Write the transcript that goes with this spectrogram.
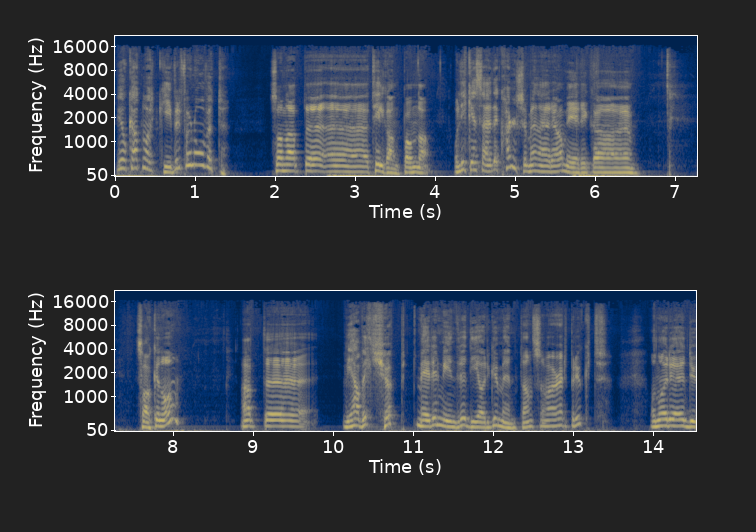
Vi har jo ikke hatt noen arkiver før nå, vet du. Sånn at eh, tilgang på dem, da. Og likeens er det kanskje med denne Amerika-saken òg, at uh, vi har vel kjøpt mer eller mindre de argumentene som har vært brukt. Og når eh, du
